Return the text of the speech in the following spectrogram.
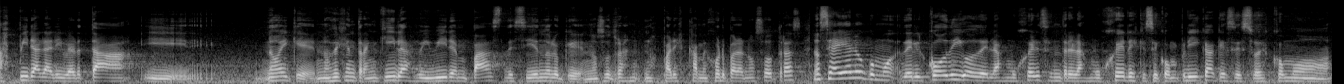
aspira a la libertad y ¿no? y que nos dejen tranquilas, vivir en paz, decidiendo lo que nosotras nos parezca mejor para nosotras. No sé, hay algo como del código de las mujeres entre las mujeres que se complica, que es eso, es como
